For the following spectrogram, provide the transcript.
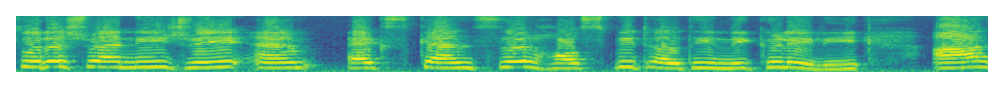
સુરત શહેરની જે એમ એક્સ કેન્સર હોસ્પિટલથી નીકળેલી આ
